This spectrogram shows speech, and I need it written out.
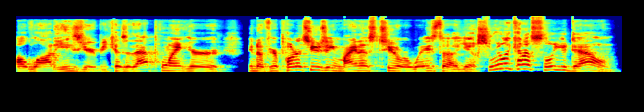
a lot easier because at that point you're, you know, if your opponent's using minus two or ways to, you know, so really kind of slow you down.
